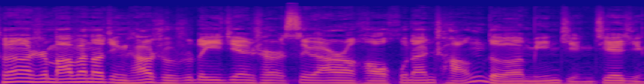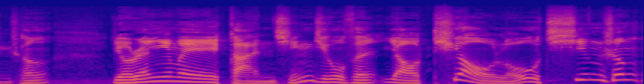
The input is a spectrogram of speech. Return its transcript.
同样是麻烦到警察叔叔的一件事。四月二号，湖南常德民警接警称。有人因为感情纠纷要跳楼轻生，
